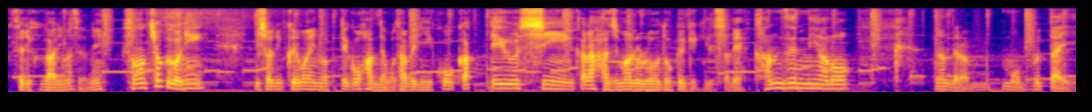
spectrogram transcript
セリフがありますよね。その直後に、一緒に車に乗ってご飯でも食べに行こうかっていうシーンから始まる朗読劇でしたね。完全にあの、なんだろう、もう舞台、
